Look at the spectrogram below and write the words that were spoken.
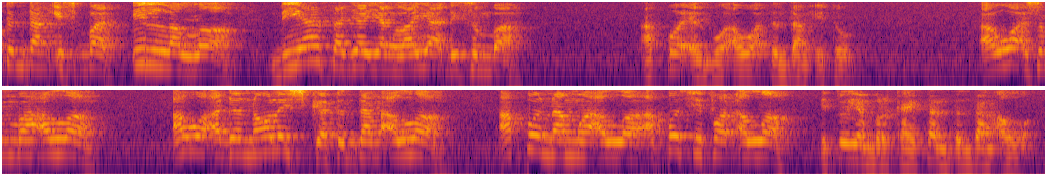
tentang isbat. Illallah Dia saja yang layak disembah Apa ilmu awak tentang itu? Awak sembah Allah Awak ada knowledge ke tentang Allah? Apa nama Allah? Apa sifat Allah? Itu yang berkaitan tentang Allah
